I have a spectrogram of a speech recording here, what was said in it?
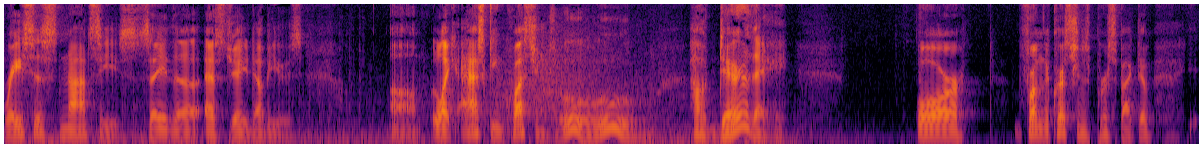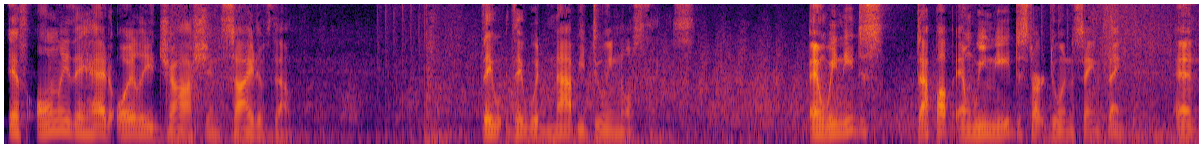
racist Nazis, say the SJWs. Um, like asking questions. Ooh, ooh, how dare they? Or from the Christian's perspective, if only they had oily Josh inside of them, they they would not be doing those things. And we need to step up and we need to start doing the same thing. And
